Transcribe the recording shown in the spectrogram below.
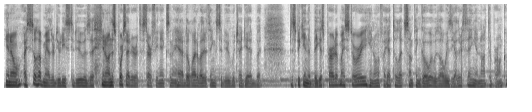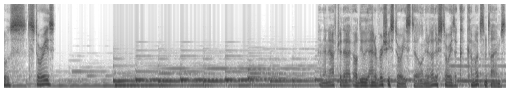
You know, I still have my other duties to do as a, you know, I'm the sports editor at the StarPhoenix, and I had a lot of other things to do, which I did. But just became the biggest part of my story. You know, if I had to let something go, it was always the other thing and not the Broncos stories. And then after that, I'll do the anniversary stories still. And there's other stories that come up sometimes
